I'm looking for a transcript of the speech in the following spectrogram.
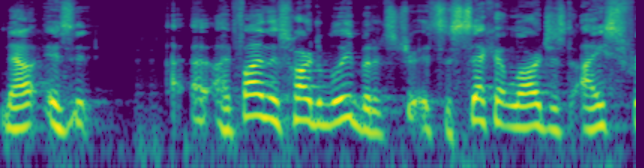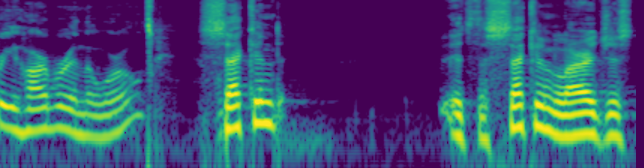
Now, is it? I, I find this hard to believe, but it's true. It's the second largest ice-free harbor in the world. Second it's the second largest,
